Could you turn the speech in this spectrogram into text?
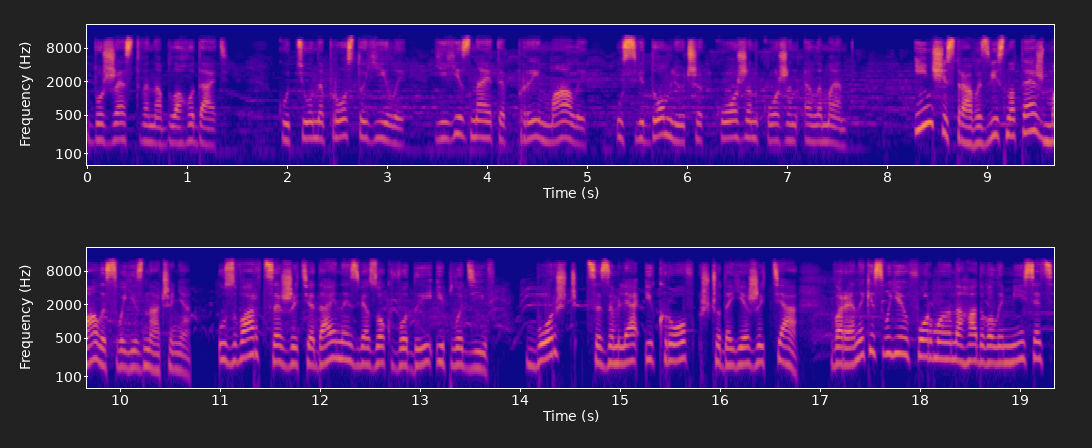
божественна благодать. Кутю не просто їли, її, знаєте, приймали, усвідомлюючи кожен кожен елемент. Інші страви, звісно, теж мали свої значення. Узвар це життєдайний зв'язок води і плодів. Борщ це земля і кров, що дає життя. Вареники своєю формою нагадували місяць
